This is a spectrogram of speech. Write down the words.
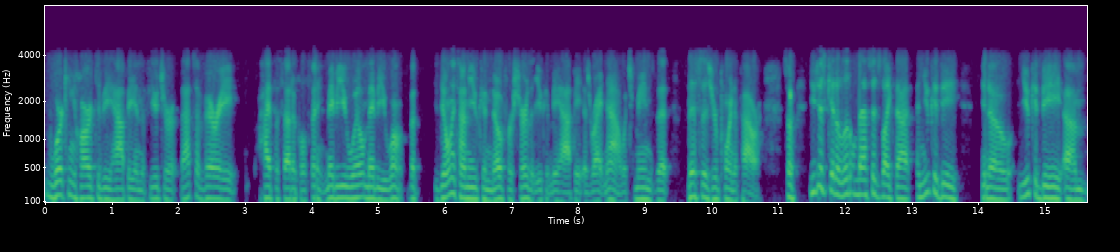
working hard to be happy in the future that's a very hypothetical thing maybe you will maybe you won't but the only time you can know for sure that you can be happy is right now which means that this is your point of power so you just get a little message like that and you could be you know you could be um,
